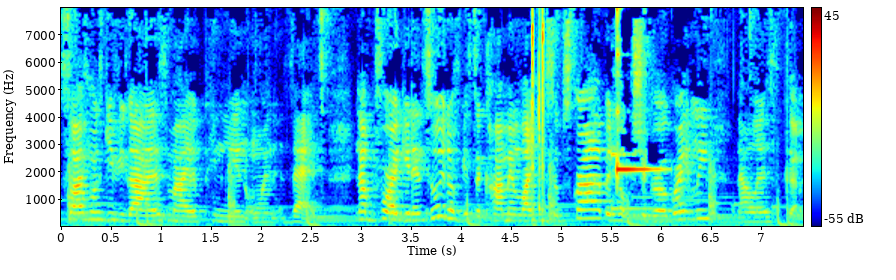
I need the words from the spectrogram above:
So I just want to give you guys my opinion on that. Now, before I get into it, don't forget to comment, like, and subscribe. It helps your girl greatly. Now let's go.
